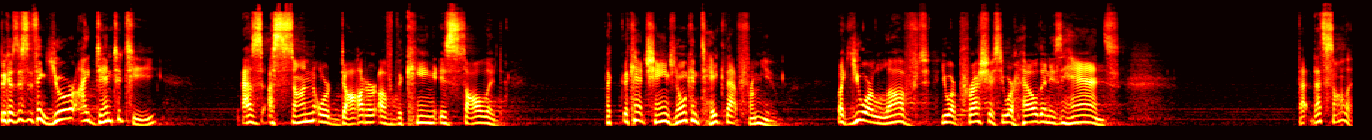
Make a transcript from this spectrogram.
Because this is the thing your identity as a son or daughter of the king is solid. That, that can't change. No one can take that from you. Like you are loved, you are precious, you are held in his hands. That, that's solid.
